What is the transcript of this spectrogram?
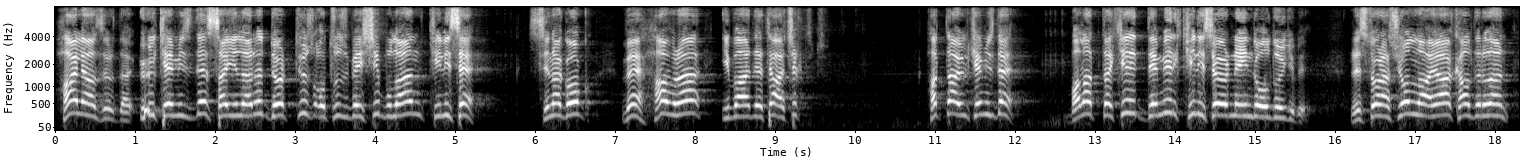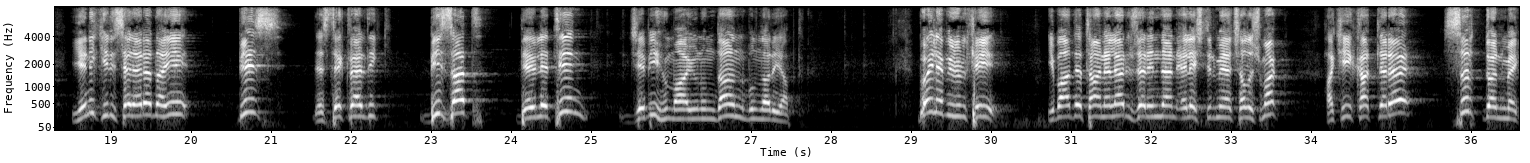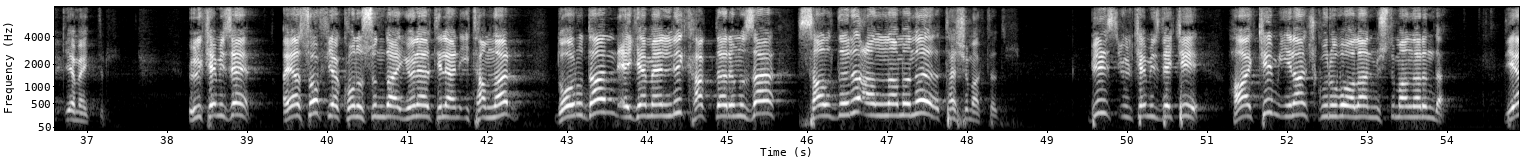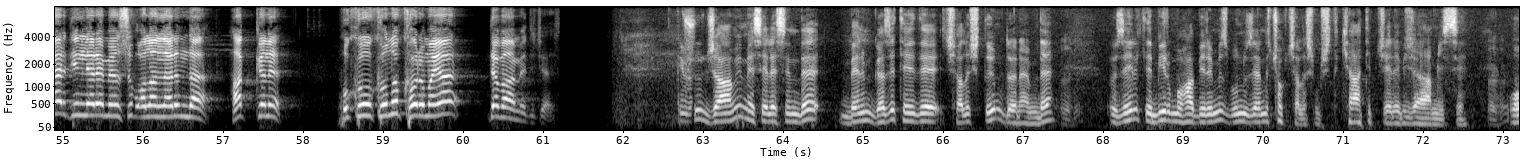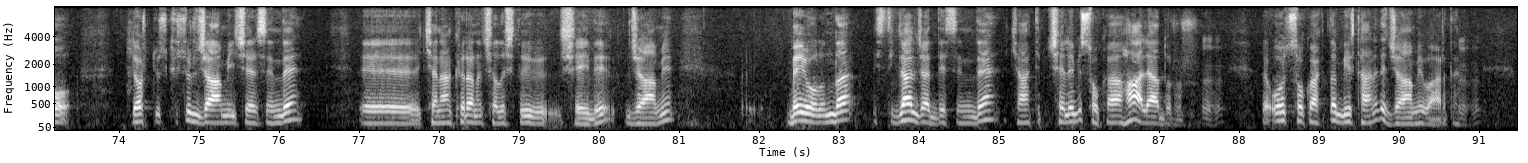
Halihazırda ülkemizde sayıları 435'i bulan kilise, sinagog ve havra ibadete açıktır. Hatta ülkemizde Balat'taki demir kilise örneğinde olduğu gibi restorasyonla ayağa kaldırılan yeni kiliselere dahi biz destek verdik. Bizzat devletin cebi hümayunundan bunları yaptık. Böyle bir ülkeyi ibadethaneler üzerinden eleştirmeye çalışmak hakikatlere sırt dönmek demektir ülkemize Ayasofya konusunda yöneltilen ithamlar doğrudan egemenlik haklarımıza saldırı anlamını taşımaktadır. Biz ülkemizdeki hakim inanç grubu olan Müslümanların da diğer dinlere mensup olanların da hakkını, hukukunu korumaya devam edeceğiz. Şu cami meselesinde benim gazetede çalıştığım dönemde özellikle bir muhabirimiz bunun üzerinde çok çalışmıştı. Katip Çelebi Camisi. O 400 küsür cami içerisinde e, Kenan Kıran'ın çalıştığı şeydi cami. Beyoğlu'nda İstiklal Caddesi'nde Katip Çelebi sokağı hala durur. Ve o sokakta bir tane de cami vardı.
